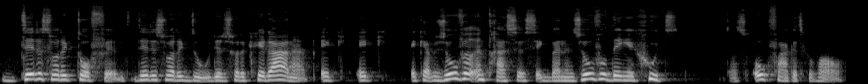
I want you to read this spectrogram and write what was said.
dit is wat ik tof vind, dit is wat ik doe, dit is wat ik gedaan heb. Ik, ik, ik heb zoveel interesses, ik ben in zoveel dingen goed. Dat is ook vaak het geval.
